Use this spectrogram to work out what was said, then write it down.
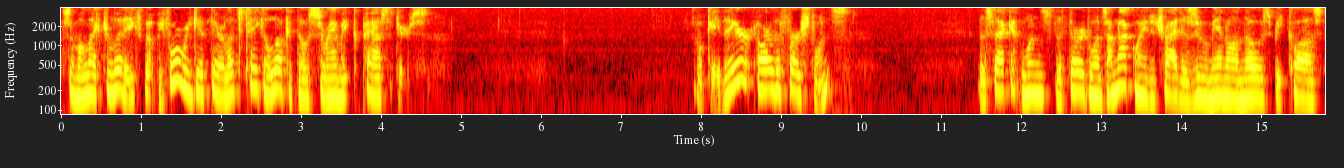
some electrolytics, but before we get there, let's take a look at those ceramic capacitors. Okay, there are the first ones the second ones, the third ones. I'm not going to try to zoom in on those because,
